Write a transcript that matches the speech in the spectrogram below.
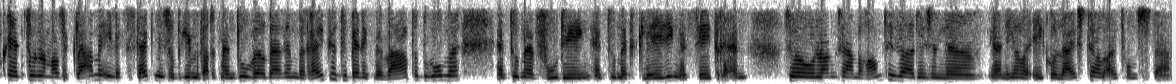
En toen was ik klaar met elektriciteit. Dus op een gegeven moment had ik mijn doel wel daarin bereikt. En toen ben ik met water begonnen. En toen met voeding. En toen met kleding, et cetera. En zo langzamerhand is daar dus een, eh, ja, een hele eco-lifestyle uit ontstaan.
